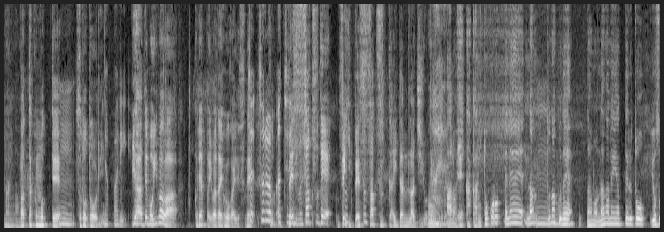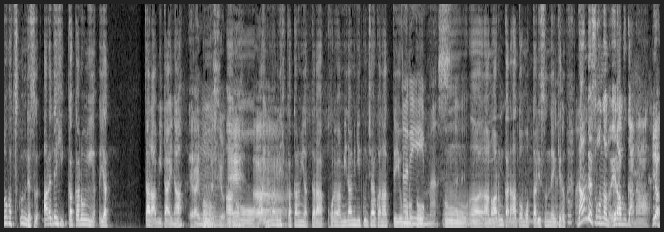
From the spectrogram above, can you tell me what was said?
全くもって、その通り。やっぱり。いや、でも今は、これやっぱ言わない方がいいですね。そそれはあっちで別冊で、ぜひ別冊怪談ラジオということで、ねあの、引っかかるところってね、なんとなくね、あの、長年やってると予想がつくんです。あれで引っかかるんややったら、みたいな。偉いもんですよね。あのあ、あー犬神で引っかかるんやったら、これは南に行くんちゃうかなっていうものと、うん、ああの、あるんかなと思ったりすんねんけどななんでそんなの選ぶかな？いや、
